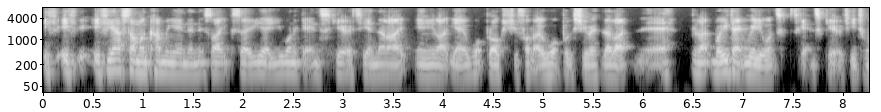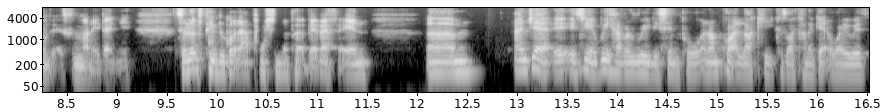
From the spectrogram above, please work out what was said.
if if if you have someone coming in and it's like, so yeah, you want to get in security, and they're like, and you're like, yeah, what blogs do you follow, what books do you read? They're like, yeah, you're like, well, you don't really want to get in security, you just want to get some money, don't you? So look for people who've got that passion to put a bit of effort in. Um, and yeah, it, it's you know we have a really simple, and I'm quite lucky because I kind of get away with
